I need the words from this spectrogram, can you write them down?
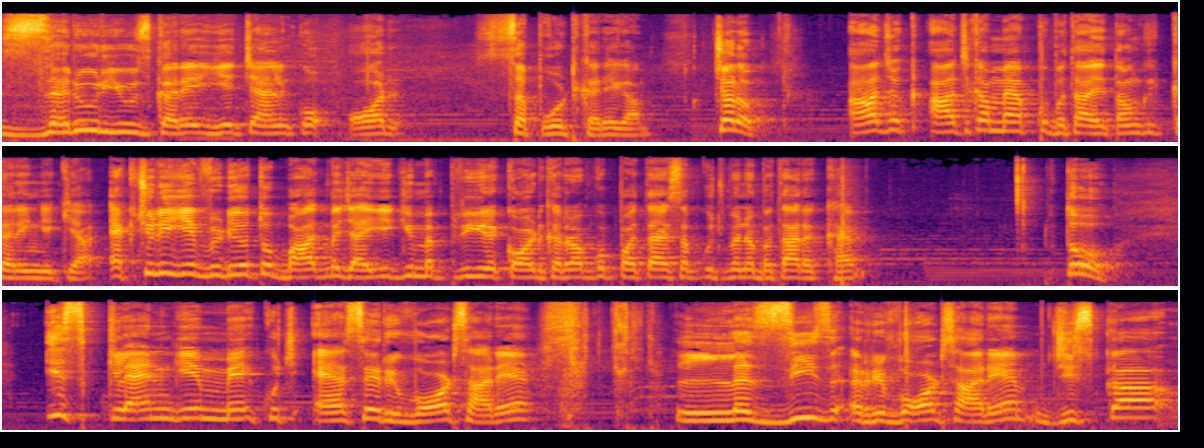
ज़रूर यूज़ करें ये चैनल को और सपोर्ट करेगा। चलो आज आज का मैं आपको बता देता हूँ कि करेंगे क्या। एक्चुअली ये वीडियो तो बाद में जाएगी क्योंकि मैं प्री रिकॉर्ड कर रहा हूँ आपको पता है सब कुछ मैंने बता रखा है। तो इस क्लैन गेम में कुछ ऐसे रिवॉर्ड्स आ रहे हैं, लजीज रिवॉर्ड्स आ रहे हैं, जिसका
